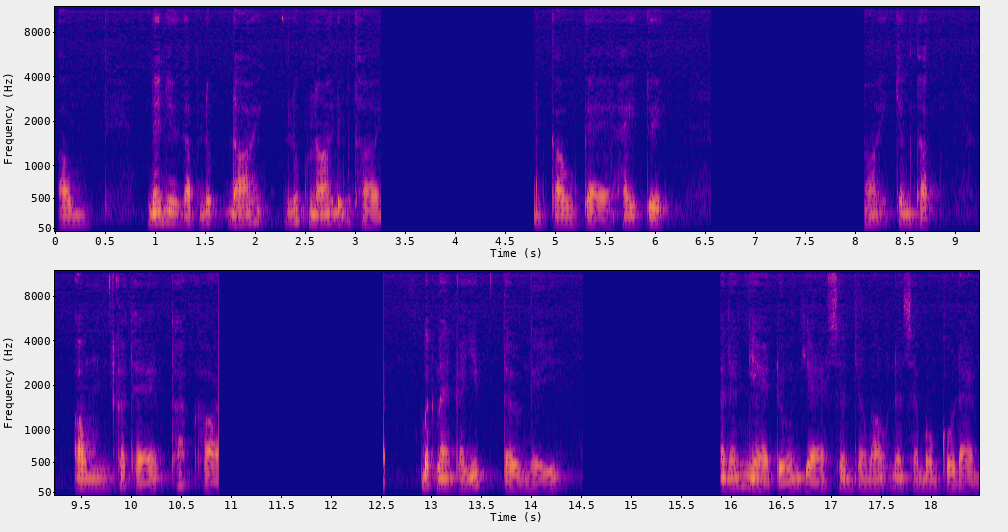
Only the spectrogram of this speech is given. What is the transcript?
ông, nếu như gặp lúc đói, lúc nói đúng thời, câu kệ hay tuyệt, nói chân thật, ông có thể thoát khỏi. Bất Lan Ca Diếp tự nghĩ ta đến nhà trưởng giả xin cho máu nên sa môn cô đàm.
